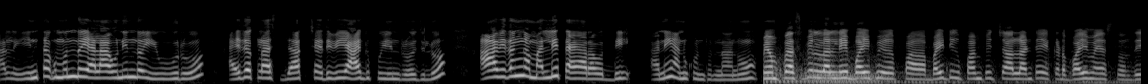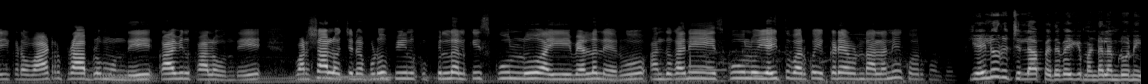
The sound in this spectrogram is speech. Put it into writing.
వాళ్ళు ఇంతకు ముందు ఎలా ఉన్నిందో ఈ ఊరు ఐదో క్లాస్ దాకా చదివి ఆగిపోయిన రోజులు ఆ విధంగా మళ్ళీ తయారవుద్ది అని అనుకుంటున్నాను. మేము పసిపిల్లల్ని బయట ప- బయటికి పంపించాలంటే ఇక్కడ భయం వేస్తుంది. ఇక్కడ వాటర్ ప్రాబ్లం ఉంది కావిల కాలం ఉంది. వర్షాలు వచ్చినప్పుడు పిల్లలకి స్కూళ్ళు అవి వెళ్ళలేరు. అందుకని స్కూల్ ఎయిత్ వరకు ఇక్కడే ఉండాలని కోరుకుంటున్నాం. ఏలూరు జిల్లా పెదవేగి మండలంలోని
